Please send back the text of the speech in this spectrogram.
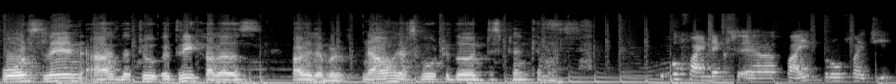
for porcelain as the two, uh, three colors available. Now let's go to the display cameras. Oppo Find X5 uh, Pro 5G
